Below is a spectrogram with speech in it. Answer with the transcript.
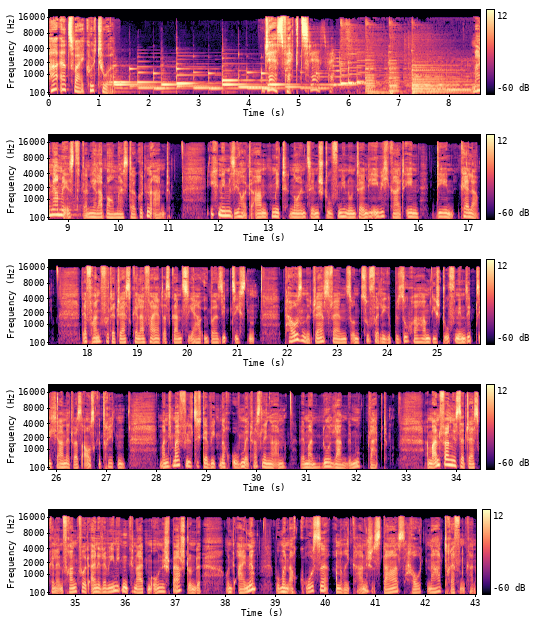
HR2 Kultur. Jazz Facts. Jazz Facts. Mein Name ist Daniela Baumeister. Guten Abend. Ich nehme Sie heute Abend mit 19 Stufen hinunter in die Ewigkeit in den Keller. Der Frankfurter Jazzkeller feiert das ganze Jahr über 70. Tausende Jazzfans und zufällige Besucher haben die Stufen in 70 Jahren etwas ausgetreten. Manchmal fühlt sich der Weg nach oben etwas länger an, wenn man nur lang genug bleibt. Am Anfang ist der Jazzkeller in Frankfurt eine der wenigen Kneipen ohne Sperrstunde und eine, wo man auch große amerikanische Stars hautnah treffen kann.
